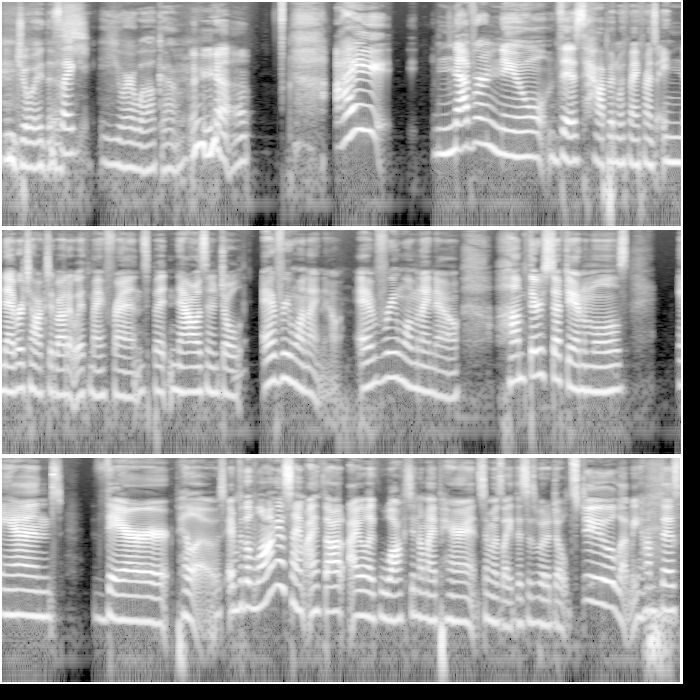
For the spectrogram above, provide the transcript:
Enjoy this. It's like you are welcome. yeah. I never knew this happened with my friends. I never talked about it with my friends, but now as an adult, everyone I know, every woman I know, hump their stuffed animals and their pillows. And for the longest time, I thought I like walked in on my parents and was like, "This is what adults do. Let me hump this."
